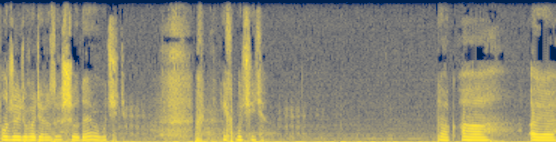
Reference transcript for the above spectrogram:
он же вроде разрешил, да, его мучить? их мучить. Так, а... Э...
